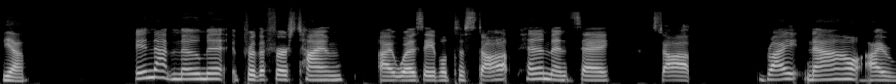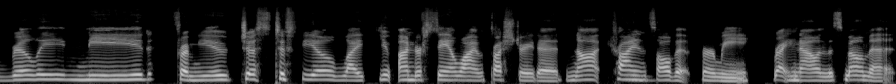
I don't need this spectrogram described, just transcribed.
Yeah in that moment, for the first time, I was able to stop him and say, Stop. right now, I really need from you just to feel like you understand why I'm frustrated, not try and mm-hmm. solve it for me right mm-hmm. now in this moment.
